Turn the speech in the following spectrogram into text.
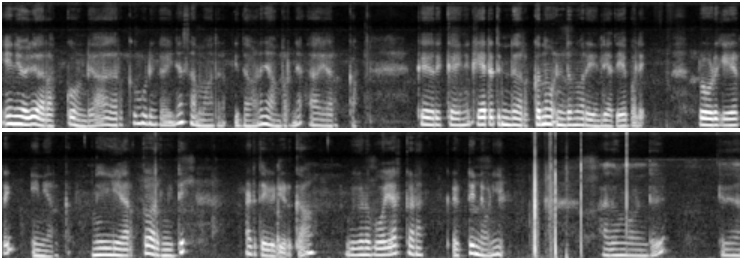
ഇനി ഒരു ഇറക്കമുണ്ട് ആ ഇറക്കം കൂടി കഴിഞ്ഞാൽ സമാധാനം. ഇതാണ് ഞാൻ പറഞ്ഞ ആ ഇറക്കം. കയറിക്കഴിഞ്ഞ് കയറ്റത്തിന്റെ ഇറക്കം ഉണ്ടെന്ന് പറയുന്നില്ലേ? അതേപോലെ റോഡ് കയറി ഇനി ഇറക്കം. നീ ഈ ഇറക്കം ഇറങ്ങിയിട്ട് അടുത്ത വീഡിയോ എടുക്കാം. വീണ് പോയാൽ കണ എട്ടിന്റെ മണി. അതും കൊണ്ട് ഇത്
